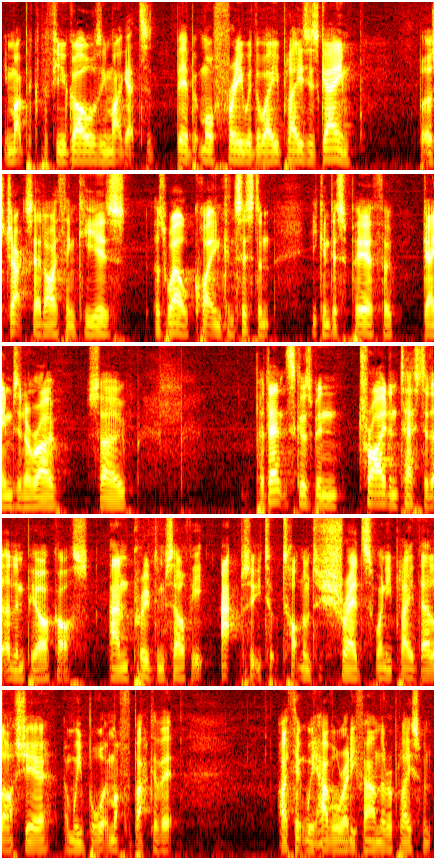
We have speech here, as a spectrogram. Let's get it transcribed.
he might pick up a few goals. He might get to be a bit more free with the way he plays his game. But as Jack said, I think he is as well quite inconsistent. He can disappear for games in a row. So Podence has been tried and tested at Olympiacos and proved himself. He absolutely took Tottenham to shreds when he played there last year, and we bought him off the back of it. I think we have already found the replacement.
